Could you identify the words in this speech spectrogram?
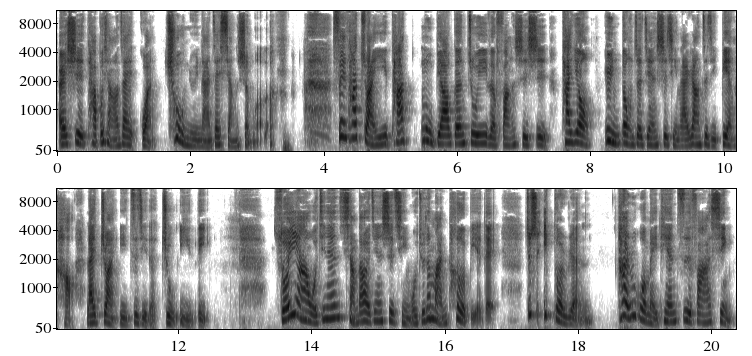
而是他不想要再管处女男在想什么了，所以他转移他目标跟注意的方式是，他用运动这件事情来让自己变好，来转移自己的注意力。所以啊，我今天想到一件事情，我觉得蛮特别的，就是一个人他如果每天自发性，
